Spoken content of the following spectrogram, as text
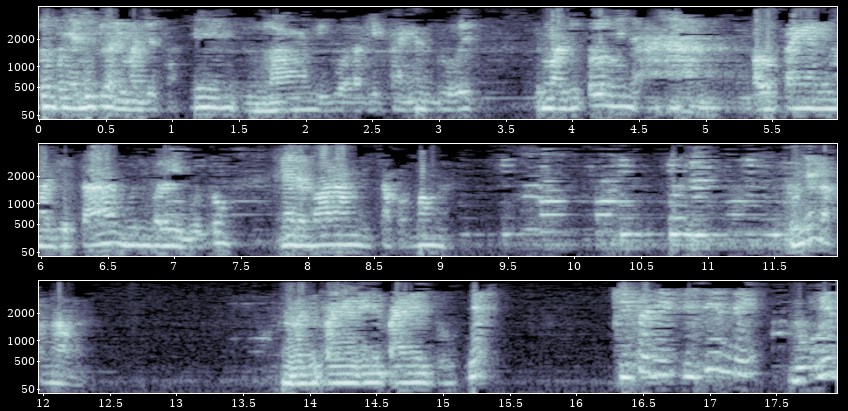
Lu punya duit lah 5 juta. Eh lagi gue lagi pengen duit. 5 juta lu minta ah, kalau pengen 5 juta gue juga lagi butuh. Ini ada barang nih cakep banget. Punya nggak kenal. Yang lagi pengen ini pengen itu. Ya kita di, di sini duit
